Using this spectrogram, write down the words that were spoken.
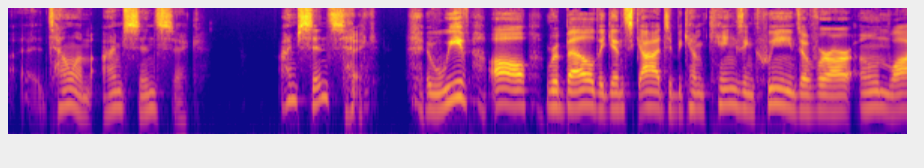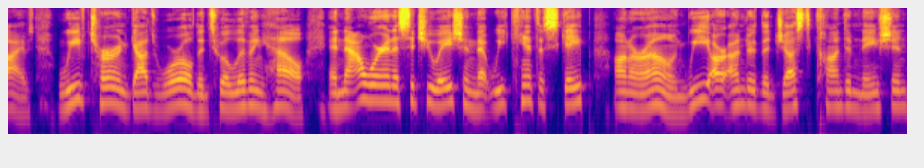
Uh, tell Him, I'm sin sick. I'm sin sick. We've all rebelled against God to become kings and queens over our own lives. We've turned God's world into a living hell. And now we're in a situation that we can't escape on our own. We are under the just condemnation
